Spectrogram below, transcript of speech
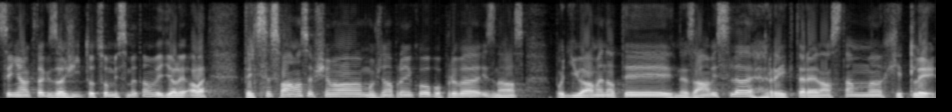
si nějak tak zažít to, co my jsme tam viděli, ale teď se s váma se všema, možná pro někoho poprvé i z nás, podíváme na ty nezávislé hry, které nás tam chytly.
